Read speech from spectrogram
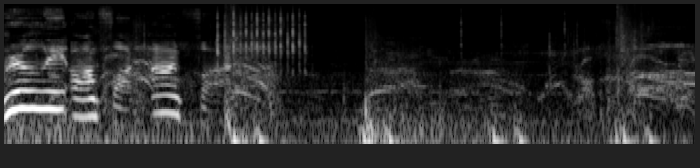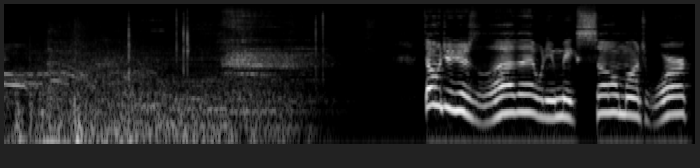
Really? Oh, I'm fucked. I'm fucked. Don't you just love it when you make so much work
